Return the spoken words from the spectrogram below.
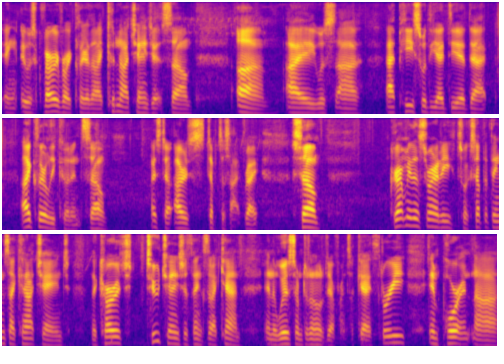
and it was very, very clear that I could not change it. So um, I was uh, at peace with the idea that I clearly couldn't. So I, ste- I stepped aside, right? So grant me the serenity to accept the things I cannot change, the courage to change the things that I can, and the wisdom to know the difference. Okay, three important. Uh,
